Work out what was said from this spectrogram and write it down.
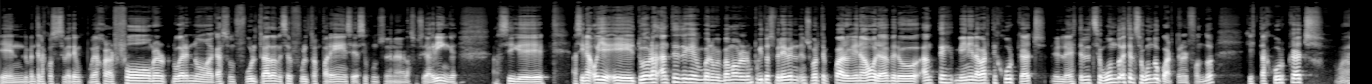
en- de repente las cosas se meten bajo la alfombra, en otros lugares no, acá son full, tratan de ser full transparencia y así funciona la sociedad gringa. Así que, así nada, oye, eh, tú hablas, antes de que, bueno, vamos a hablar un poquito breve en, en su parte del cuadro que viene ahora, pero antes viene la parte Hurkacz, este es el segundo, este es el segundo cuarto en el fondo, que está Hurkacz, Buah,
